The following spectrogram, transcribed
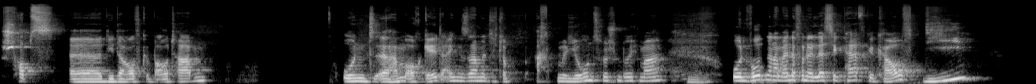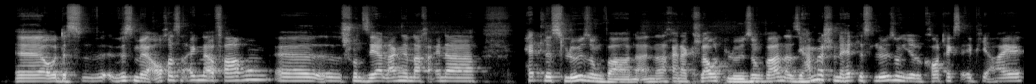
Shops, äh, die darauf gebaut haben und äh, haben auch Geld eingesammelt, ich glaube 8 Millionen zwischendurch mal, mhm. und wurden dann am Ende von Elastic Path gekauft, die, äh, und das wissen wir auch aus eigener Erfahrung, äh, schon sehr lange nach einer Headless-Lösung waren, nach einer Cloud-Lösung waren. Also sie haben ja schon eine Headless-Lösung, ihre Cortex API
